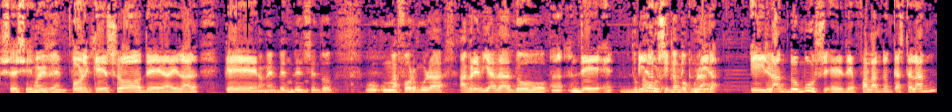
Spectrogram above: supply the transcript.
Sí, sí. Moi ben. Pois. Porque eso de edad que tamén venden sendo unha fórmula abreviada do de da música popular. Mira, hilando mus eh, de falando en castelán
